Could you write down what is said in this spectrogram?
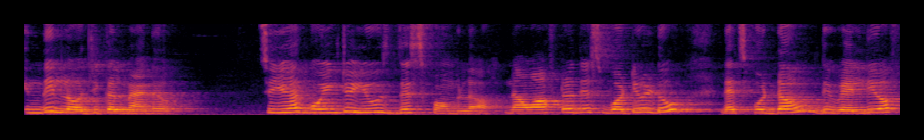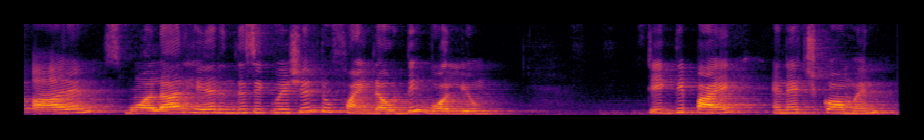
in the logical manner. So you are going to use this formula. Now after this what you will do? Let's put down the value of r and small r here in this equation to find out the volume. Take the pi and h common.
